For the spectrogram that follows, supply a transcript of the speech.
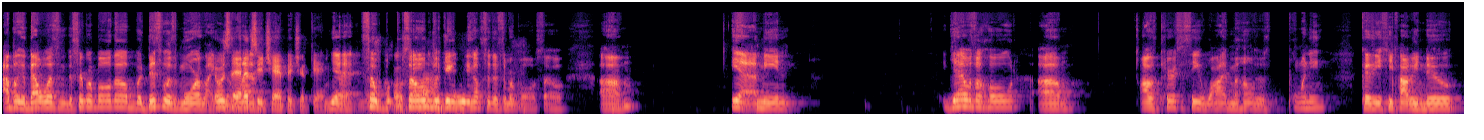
I believe that wasn't the Super Bowl though. But this was more like It was the last- NFC Championship game. yeah. So so it was the game leading up to the Super Bowl. So um yeah, I mean yeah, it was a hold. Um I was curious to see why Mahomes was pointing because he, he probably knew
